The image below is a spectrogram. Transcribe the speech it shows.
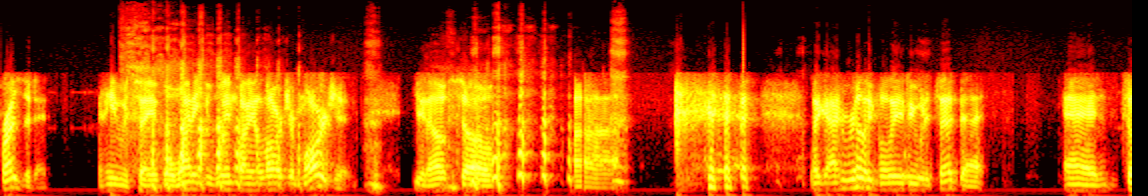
president. And he would say, well, why don't you win by a larger margin? You know, so, uh, like, I really believe he would have said that. And so,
